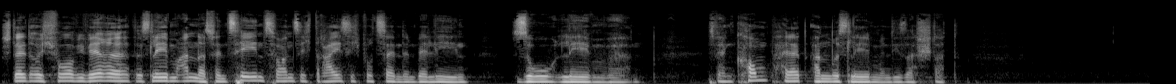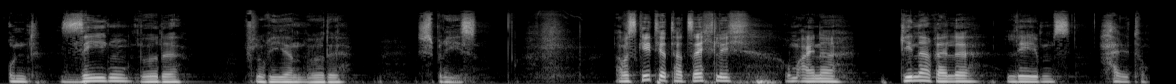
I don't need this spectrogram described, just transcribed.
Stellt euch vor, wie wäre das Leben anders, wenn 10, 20, 30 Prozent in Berlin so leben würden? Es wäre ein komplett anderes Leben in dieser Stadt. Und Segen würde florieren, würde sprießen. Aber es geht hier tatsächlich um eine generelle Lebenshaltung.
